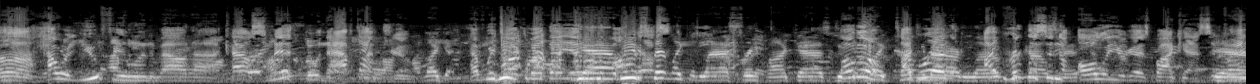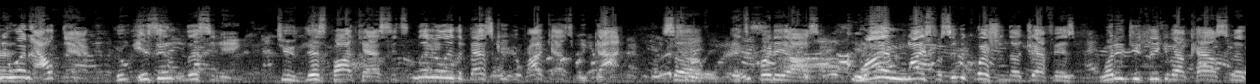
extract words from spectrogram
Uh, how are you feeling about uh, Kyle Smith doing the halftime show? Like, have we talked about that yet? Yeah, we have spent like the last three podcasts Oh no! like I've read, about our love I've heard listen to all of your guys' podcasts, and for anyone out there who isn't listening to this podcast, it's literally the best Cougar podcast we've got. So it's pretty awesome. My my specific question though, Jeff, is what did you think about Kyle Smith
